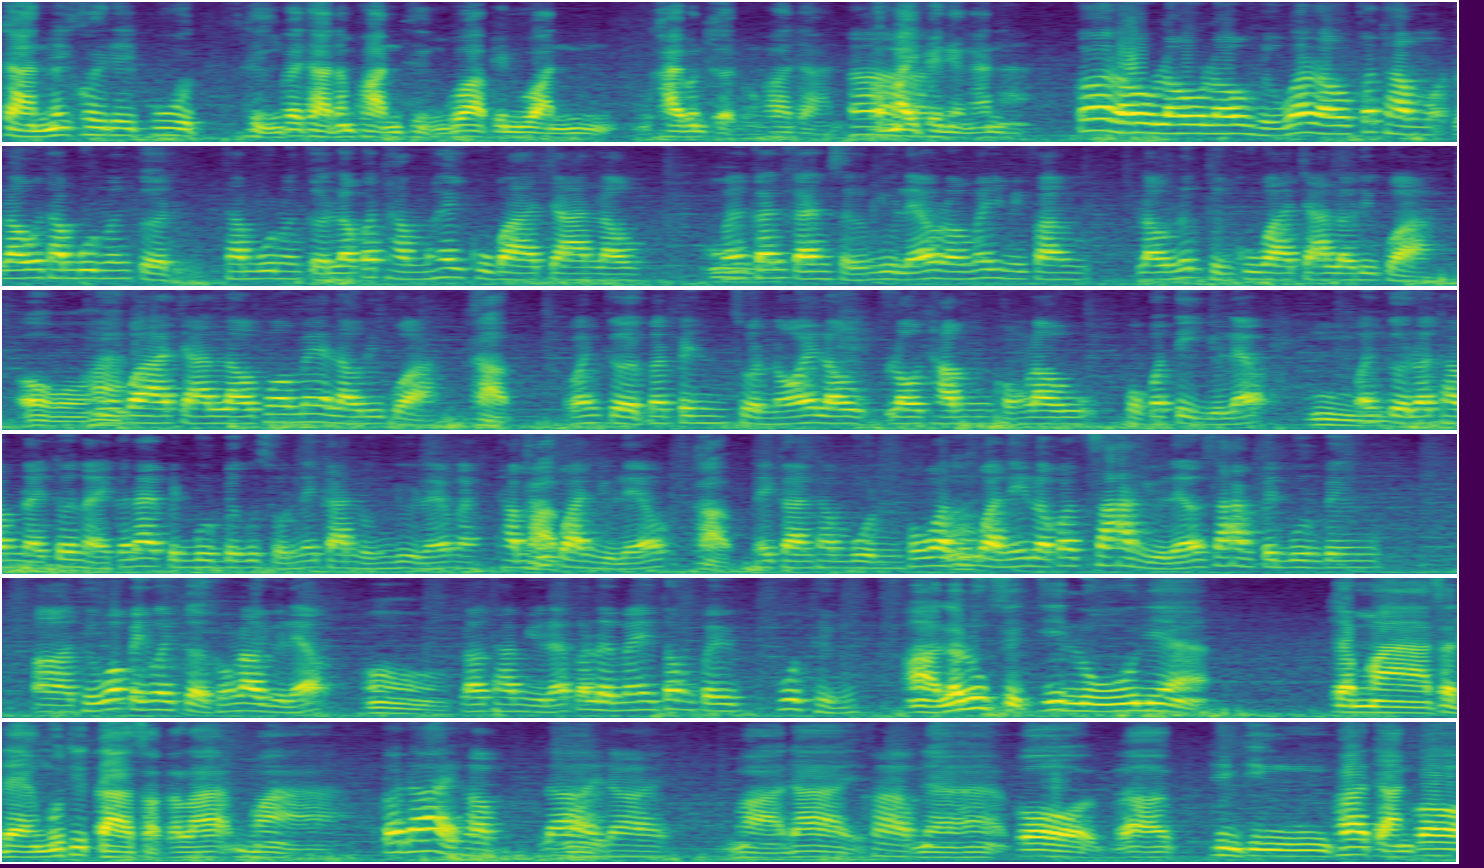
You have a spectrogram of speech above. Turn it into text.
อาจารย์ไม่ค่อยได้พูดถึงประชาสัมพันธ์ถึงว่าเป็นวันคล้ายวันเกิดของพระอาจารย์อ่า ทำไมเป็นอย่างนั้นฮะ ก็เราเราเราถือว่าเราก็ทำเราทำบุญวันเกิดทำบุญวันเกิด เราก็ทำให้ครูบาอาจารย์เราอืม มันการการเสริมอยู่แล้วเราไม่มีความเรานึกถึงครูบาอาจารย์เราดีกว่าโอ้ครูฮะบาอาจารย์เราพ่อแม่เราดีกว่า ครับวันเกิดมันเป็นส่วนน้อยเราเราทำของเราปกติอยู่แล้ว อืม วันเกิดเราทำไหนตัวไหนก็ได้เป็นบุญเป็นกุศลในการหนุนอยู่แล้วไงทำทุครักบ วันอยู่แล้ว ครับ ในการทำบุญ เพราะว่าอ่า ทุกวันนี้เราก็สร้างอยู่แล้วสร้างเป็นบุญเป็น เอ่อถือว่าเป็นวันเกิดของเราอยู่แล้ว อ๋อเราทำอยู่แล้วก็เลยไม่ต้องไปพูดถึง อ่าแล้วลูกศิษย์ที่รู้เนี่ยจะมาแสดงมุทิตาสักการะมา ก็ได้ครับได้อ่าได้ มาได้ครับ นะฮะก็อ่าจริงๆ พระอาจารย์ก็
